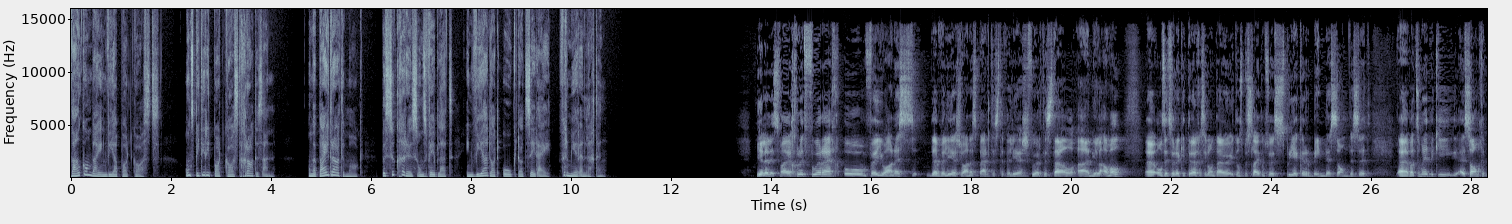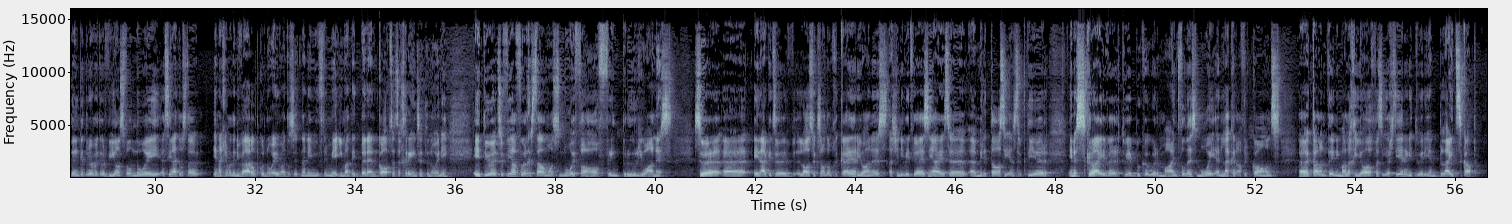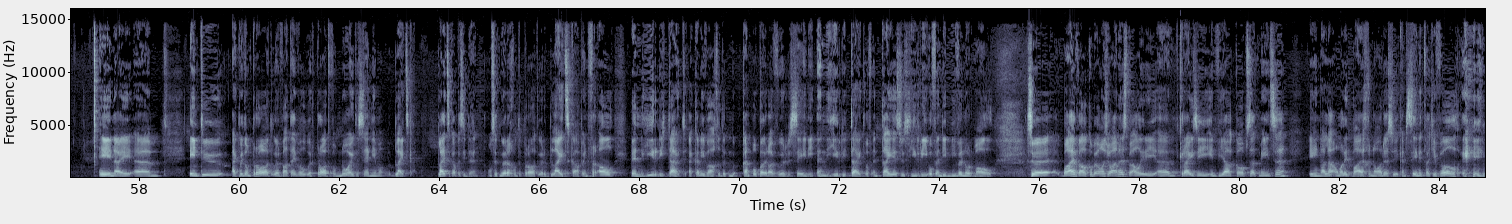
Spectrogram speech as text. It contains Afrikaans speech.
Welkom by Envia Podcasts. Ons bied hierdie podcast gratis aan. Om 'n bydrae te maak, besoek gerus ons webblad en via.org.za vir meer inligting. Julle is my groot voorreg om vir Johannes de Villiers, Johannes Bertus de Villiers voor te stel aan julle almal. Uh ons het so rukkie terug as julle onthou, het ons besluit om so 'n sprekerbende saam te sit. Uh wat sommer net 'n bietjie uh, saam gedink het droom het oor wie ons wil nooi. Is nie dat ons nou enigiemand in die wêreld kon nooi want ons het nou nie hoef nie meer iemand net binne in Kaapstad se grense te nooi nie. En toe het Sofia voorgestel ons nooi vir haar vriend broer Johannes. So uh en ek het so laasweek saam met hom gekuier. Johannes, as jy nie weet wie hy is nie, hy is 'n meditasie instrukteur en 'n skrywer, twee boeke oor mindfulness, mooi in lekker Afrikaans. Uh Kalmte en die malle gejaag was die eerste een en die tweede een blydskap. En hy ehm um, en toe ek met hom praat oor wat hy wil oor praat of hom nooi, toe sê nee, blydskap. Blydskap is die ding. Ons het nodig om te praat oor blydskap en veral in hierdie tyd. Ek kan nie wag dat ek kan ophou daai woorde sê nie. In hierdie tyd of in tye soos hierdie of in die nuwe normaal. So baie welkom by ons Johannes by al hierdie um, crazy en via Kaapstad mense en hulle almal het baie genade so jy kan sê net wat jy wil en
